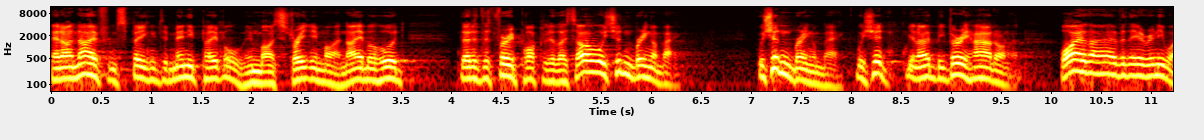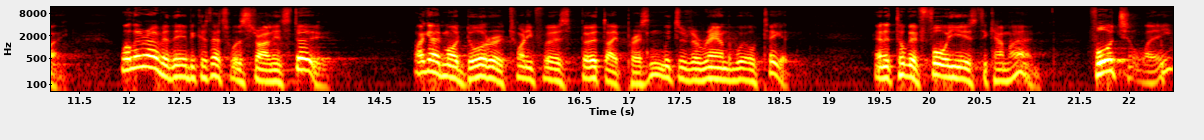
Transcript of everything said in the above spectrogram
And I know from speaking to many people in my street, in my neighbourhood, that it's very popular. They say, oh, we shouldn't bring them back. We shouldn't bring them back. We should you know, be very hard on it. Why are they over there anyway? Well, they're over there because that's what Australians do. I gave my daughter a 21st birthday present, which was a round-the-world ticket, and it took her four years to come home. Fortunately,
